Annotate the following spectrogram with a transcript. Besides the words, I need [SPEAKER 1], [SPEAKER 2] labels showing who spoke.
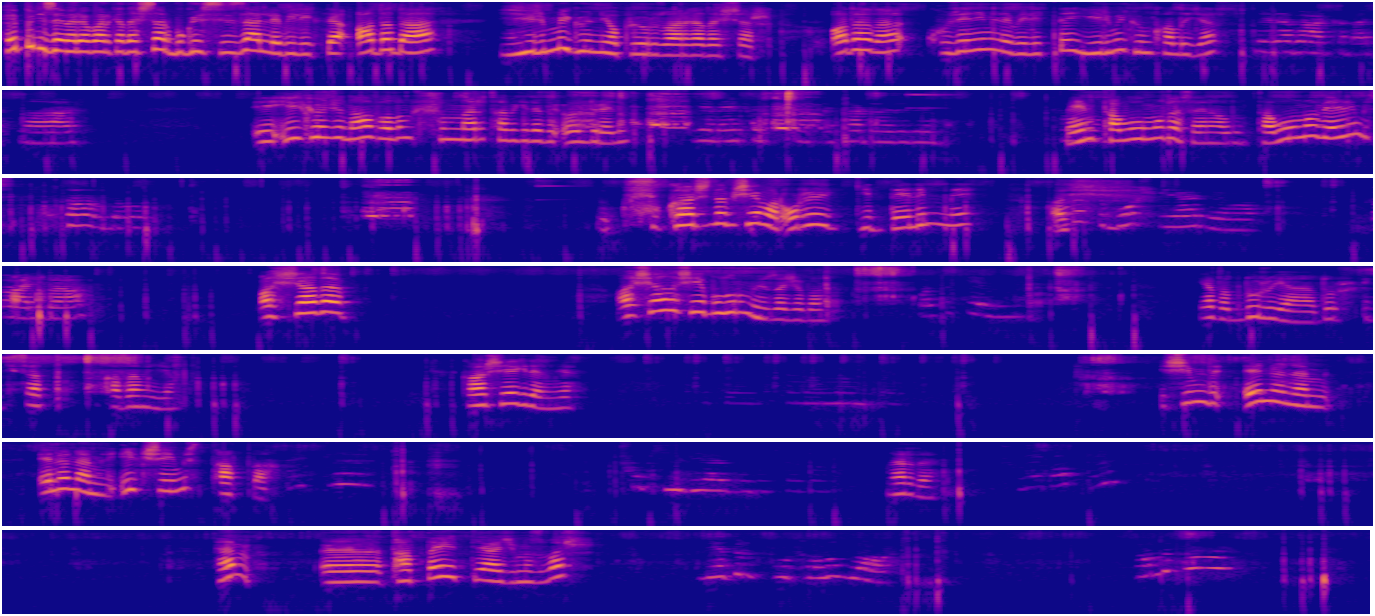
[SPEAKER 1] Hepinize merhaba arkadaşlar. Bugün sizlerle birlikte adada 20 gün yapıyoruz arkadaşlar. Adada kuzenimle birlikte 20 gün kalacağız.
[SPEAKER 2] Merhaba arkadaşlar.
[SPEAKER 1] Ee, ilk önce ne yapalım? Şunları tabii ki de bir öldürelim.
[SPEAKER 2] Çok. Pardon dilerim.
[SPEAKER 1] Benim tavuğumu da sen aldın. Tavuğumu verir misin?
[SPEAKER 2] Tamam tamam.
[SPEAKER 1] Şu karşıda bir şey var. Oraya gidelim mi? Aş
[SPEAKER 2] Burası boş bir yer ya. Galiba.
[SPEAKER 1] aşağıda aşağıda şey bulur muyuz acaba?
[SPEAKER 2] Batık.
[SPEAKER 1] Ya da dur ya dur. 2 saat kazamayacağım. Karşıya gidelim ya. Şimdi en önemli en önemli ilk şeyimiz tatlı.
[SPEAKER 2] Çok iyi bir yer Sefa.
[SPEAKER 1] Nerede? Hem e, tatlıya ihtiyacımız var.
[SPEAKER 2] Nedir portalı var. Sandık var.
